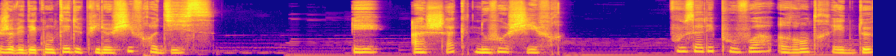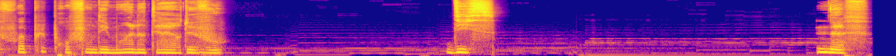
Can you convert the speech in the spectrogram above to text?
Je vais décompter depuis le chiffre 10. Et à chaque nouveau chiffre, vous allez pouvoir rentrer deux fois plus profondément à l'intérieur de vous. 10. 9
